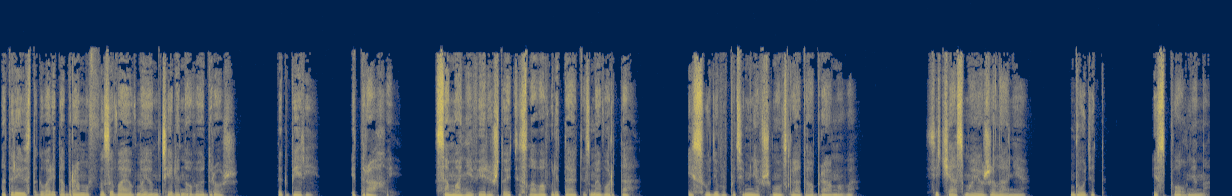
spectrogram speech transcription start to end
Отрывисто говорит Абрамов, вызывая в моем теле новую дрожь. Так бери и трахай. Сама не верю, что эти слова вылетают из моего рта. И, судя по потемневшему взгляду Абрамова, сейчас мое желание будет исполнено.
